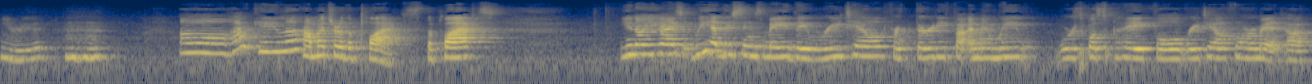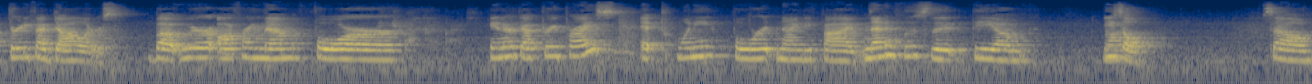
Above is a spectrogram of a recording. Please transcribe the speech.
You read it? Mm-hmm. Oh, hi, Kayla. How much are the plaques? The plaques. You know, you guys, we had these things made. They retail for thirty-five. I mean, we were supposed to pay full retail for them at uh, thirty-five dollars, but we're offering them for introductory price at twenty-four ninety-five, and that includes the the um, Wow. easel. So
